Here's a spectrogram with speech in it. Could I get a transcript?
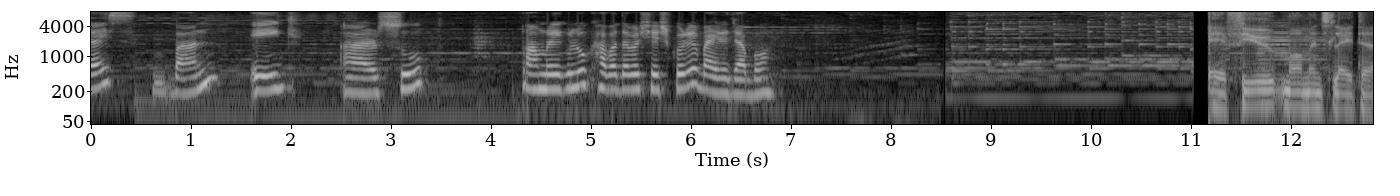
রাইস বান এগ আর স্যুপ তো আমরা এগুলো খাবার দাবার শেষ করে বাইরে যাব। A few moments later.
